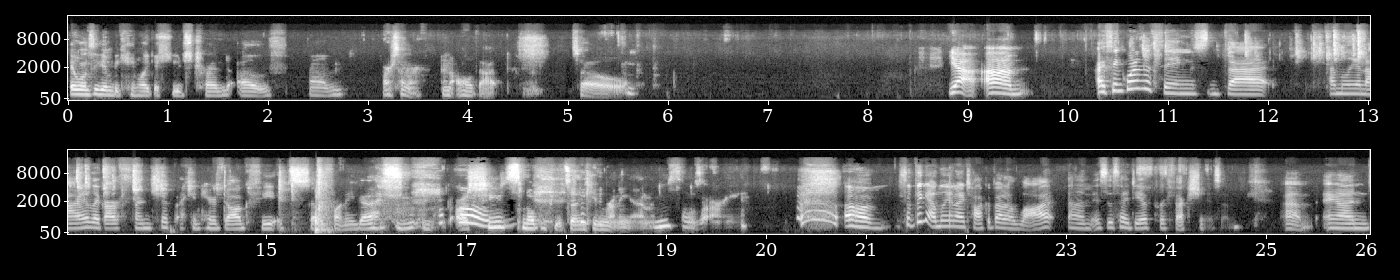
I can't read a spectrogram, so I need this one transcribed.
It once again became like a huge trend of um, our summer and all of that. So Yeah. Um, I think one of the things that Emily and I like our friendship. I can hear dog feet. It's so funny, guys. oh my she smelled the pizza and came running in. I'm so sorry. um, something Emily and I talk about a lot um, is this idea of perfectionism. Um, and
